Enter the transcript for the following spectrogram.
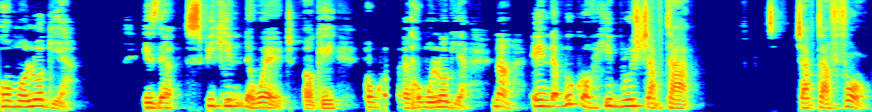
homologia, is the speaking the word, okay? Homologia. Now, in the book of Hebrews, chapter chapter 4,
